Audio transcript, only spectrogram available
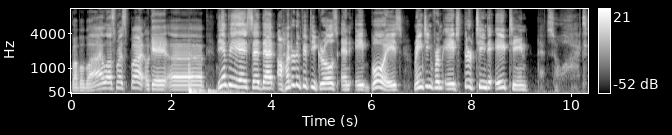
blah blah blah. I lost my spot. Okay. Uh, the NPA said that 150 girls and eight boys, ranging from age 13 to 18. That's so hot.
